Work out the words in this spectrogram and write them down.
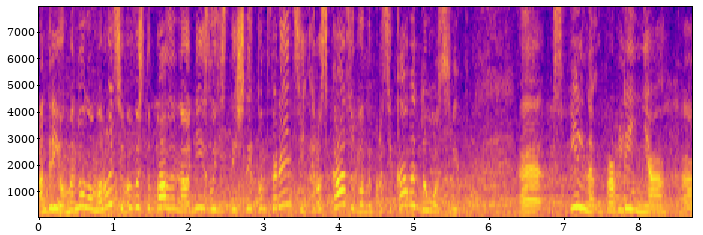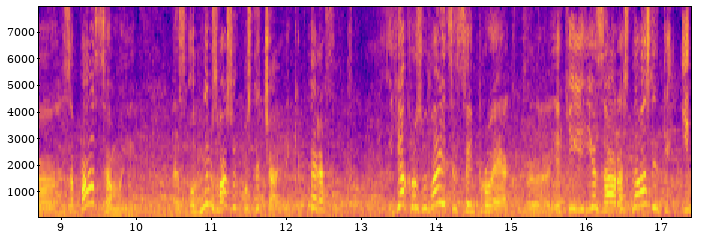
Андрій, у минулому році ви виступали на одній з логістичних конференцій і розказували про цікавий досвід. Е, Спільне управління е, запасами з одним з ваших постачальників Терефуд. Як розвивається цей проект? Е, Які є зараз наслідки? І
